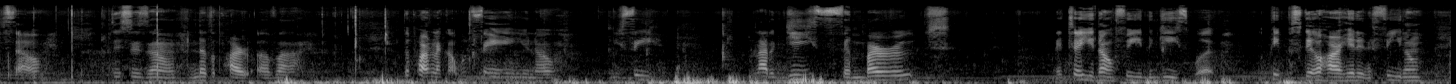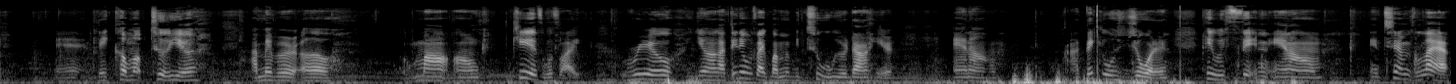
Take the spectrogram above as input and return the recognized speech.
So, this is um, another part of uh, the park, like I was saying, you know, you see a lot of geese and birds. They tell you don't feed the geese, but people still hard headed and feed them. And they come up to you. I remember uh, my um, kids was like real young. I think it was like about maybe two. We were down here, and um, I think it was Jordan. He was sitting in um in Tim's lap,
